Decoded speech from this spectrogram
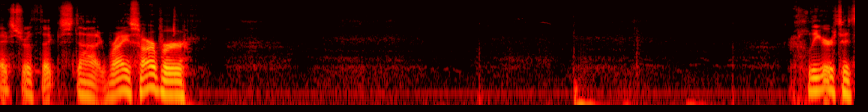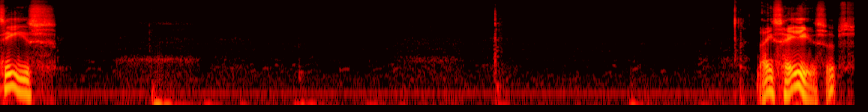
Extra thick stock. Bryce Harper. Clear Tatis. Nice Hayes. Oops.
